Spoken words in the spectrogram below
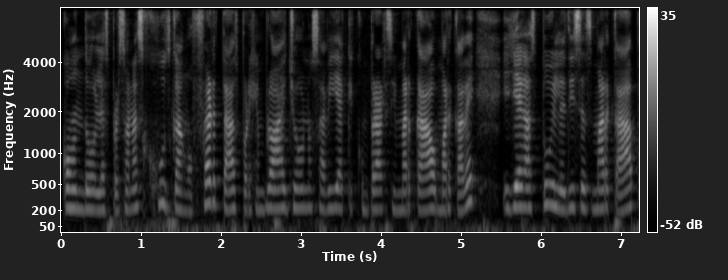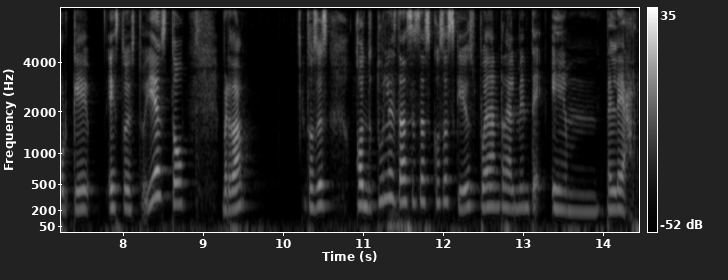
Cuando las personas juzgan ofertas, por ejemplo, ah, yo no sabía qué comprar si marca A o marca B, y llegas tú y les dices marca A porque esto, esto y esto, ¿verdad? Entonces, cuando tú les das esas cosas que ellos puedan realmente emplear,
